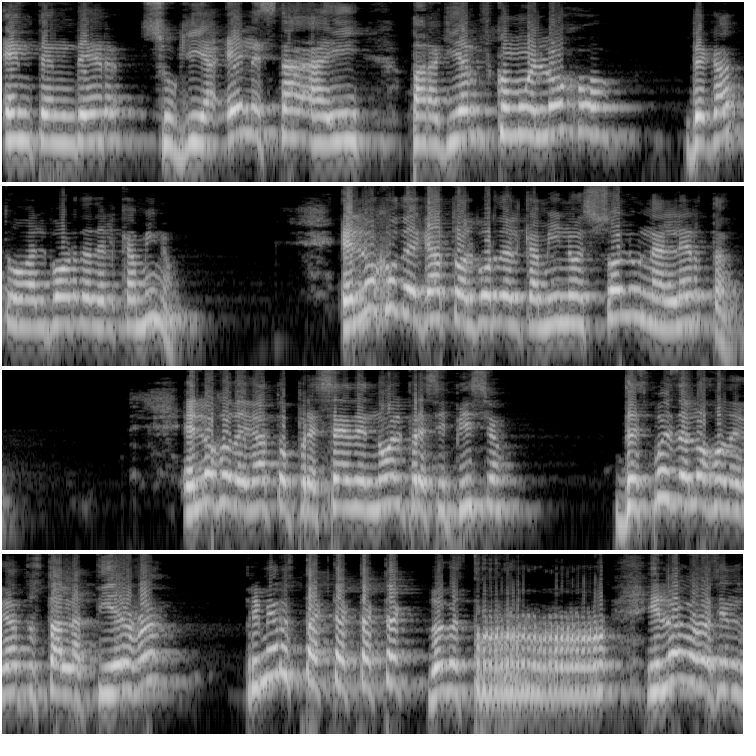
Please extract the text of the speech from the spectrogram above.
entender su guía. Él está ahí para guiarlos como el ojo de gato al borde del camino. El ojo de gato al borde del camino es solo una alerta. El ojo de gato precede no al precipicio. Después del ojo de gato está la tierra. Primero es tac, tac, tac, tac. Luego es... Y luego recién es...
